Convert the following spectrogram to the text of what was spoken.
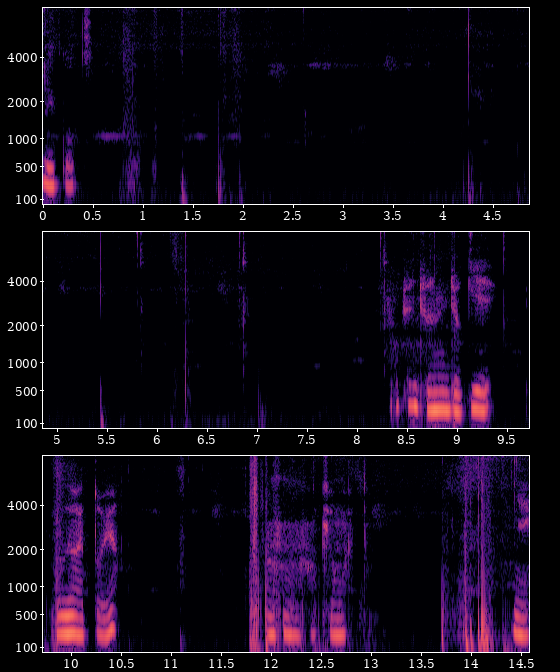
물고기. 아무튼 저는 여기에 왜 왔어요? 아하, 기억났다. 네.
